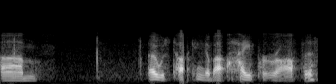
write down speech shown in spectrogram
Um, I was talking about HyperOffice.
